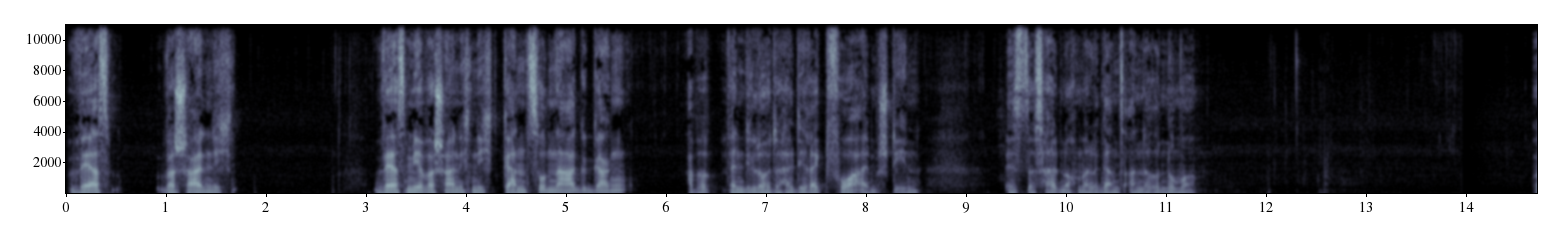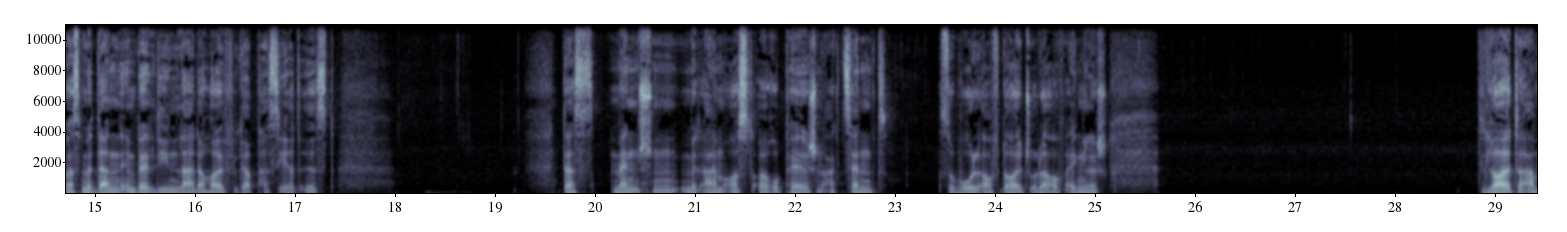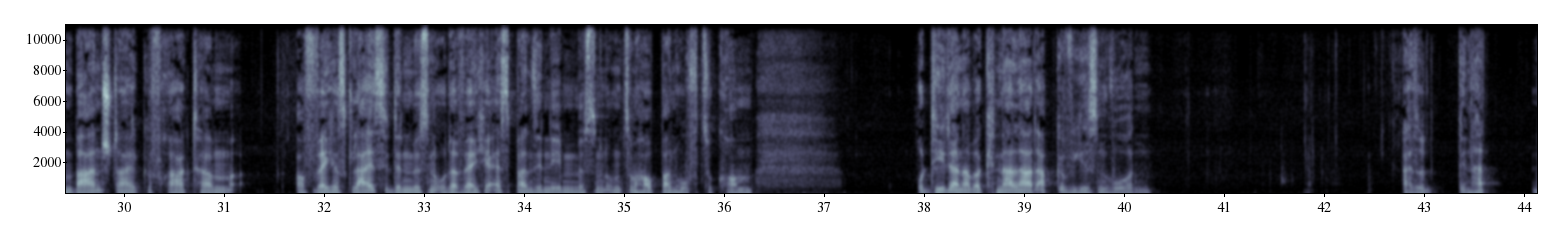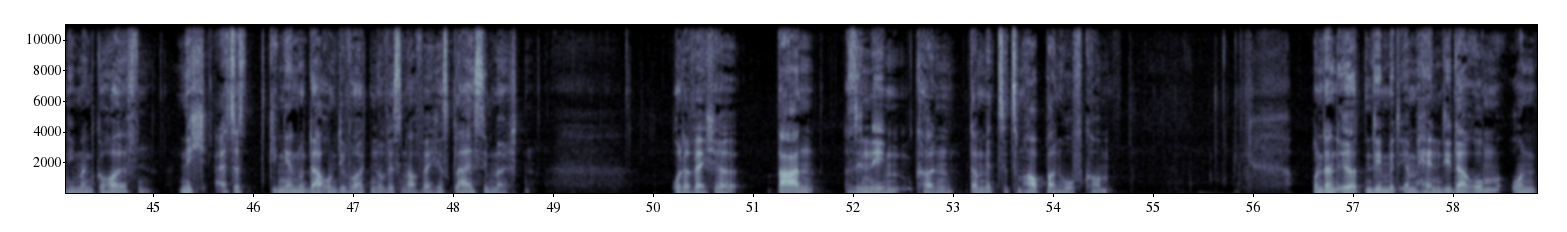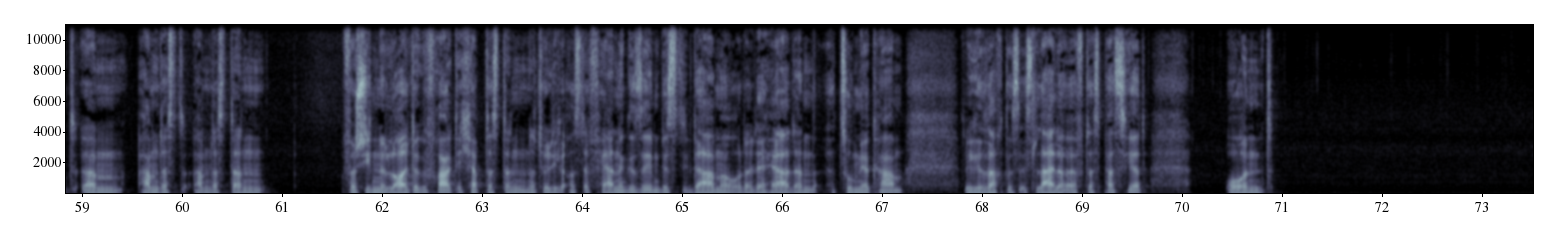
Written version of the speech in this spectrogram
wäre es wahrscheinlich, wäre es mir wahrscheinlich nicht ganz so nah gegangen, aber wenn die Leute halt direkt vor einem stehen, ist das halt nochmal eine ganz andere Nummer. Was mir dann in Berlin leider häufiger passiert ist, dass Menschen mit einem osteuropäischen Akzent, sowohl auf Deutsch oder auf Englisch, die Leute am Bahnsteig gefragt haben, auf welches Gleis sie denn müssen oder welche S-Bahn sie nehmen müssen, um zum Hauptbahnhof zu kommen. Und die dann aber knallhart abgewiesen wurden. Also, den hat niemand geholfen. Nicht, also es ging ja nur darum, die wollten nur wissen, auf welches Gleis sie möchten. Oder welche Bahn sie nehmen können, damit sie zum Hauptbahnhof kommen. Und dann irrten die mit ihrem Handy darum und ähm, haben, das, haben das dann verschiedene Leute gefragt. Ich habe das dann natürlich aus der Ferne gesehen, bis die Dame oder der Herr dann äh, zu mir kam. Wie gesagt, das ist leider öfters passiert. Und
